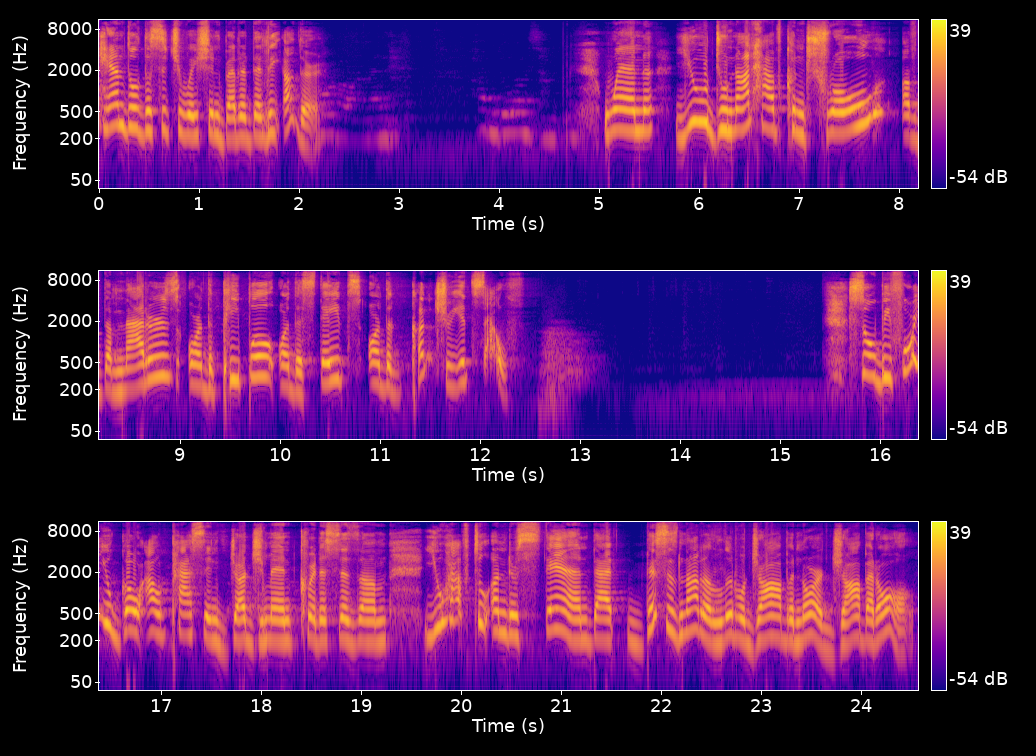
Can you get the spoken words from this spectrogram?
handled the situation better than the other. When you do not have control of the matters or the people or the states or the country itself. So before you go out passing judgment, criticism, you have to understand that this is not a little job nor a job at all.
